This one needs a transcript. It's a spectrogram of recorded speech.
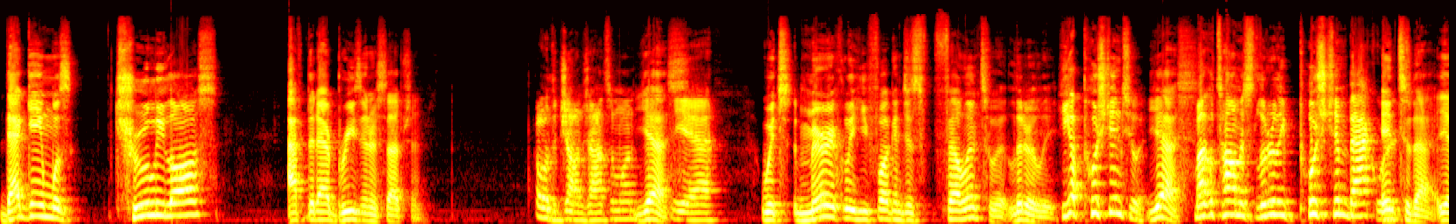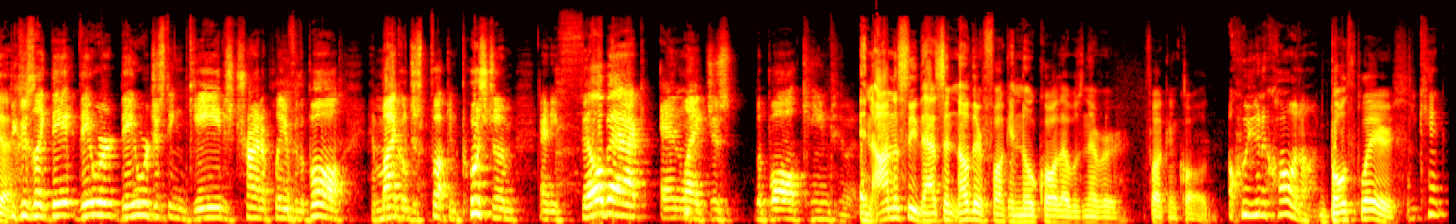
That game was truly lost after that Brees interception, oh the John Johnson one. Yes. Yeah. which miraculously he fucking just fell into it. Literally, He got pushed into it. yes, Michael Thomas literally pushed him backwards into that. Yeah, because like they they were they were just engaged trying to play for the ball, and Michael just fucking pushed him, and he fell back, and like just the ball came to him. and honestly, that's another fucking no call that was never fucking called. Oh, who are you gonna call it on? Both players. You can't.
